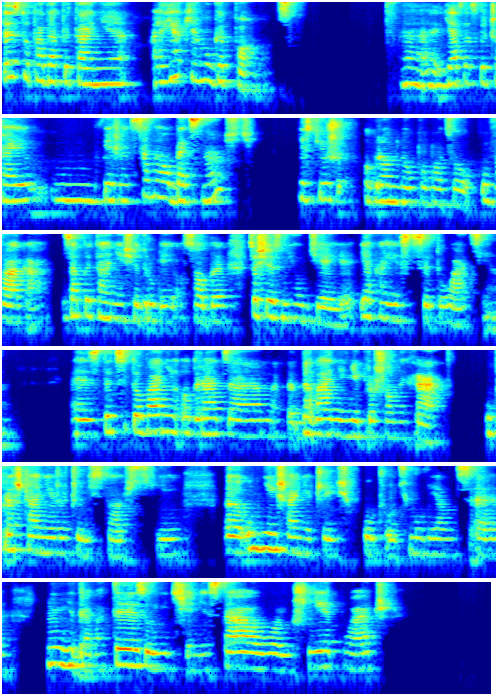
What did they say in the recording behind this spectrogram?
Często pada pytanie, ale jak ja mogę pomóc? E, ja zazwyczaj mm, mówię, że sama obecność jest już ogromną pomocą. Uwaga, zapytanie się drugiej osoby, co się z nią dzieje, jaka jest sytuacja. E, zdecydowanie odradzam dawanie nieproszonych rad, upraszczanie rzeczywistości, e, umniejszanie czyichś uczuć, mówiąc nie dramatyzuj, nic się nie stało, już nie płacz.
